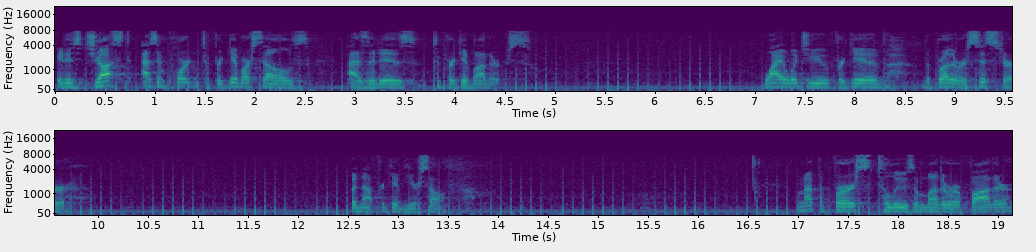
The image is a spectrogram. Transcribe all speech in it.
it is just as important to forgive ourselves as it is to forgive others. Why would you forgive the brother or sister but not forgive yourself? I'm not the first to lose a mother or father,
